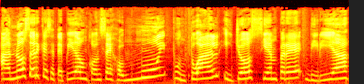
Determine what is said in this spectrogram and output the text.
a no ser que se te pida un consejo muy puntual y yo siempre diría,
